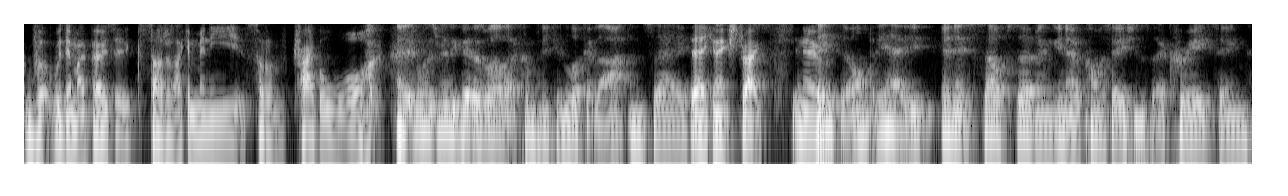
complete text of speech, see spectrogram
within my post, it started like a mini sort of tribal war. And it was really good as well that a company can look at that and say "Yeah, they can extract, you know, data, on- yeah, and it's self-serving, you know, conversations that are creating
